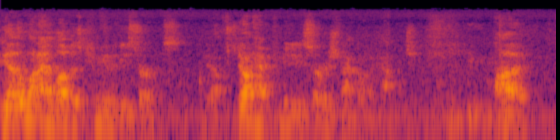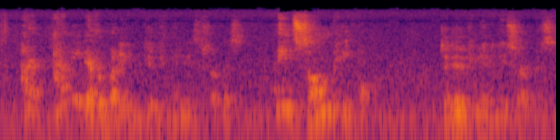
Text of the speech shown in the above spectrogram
The other one I love is community service. You know, if you don't have community service, you're not going to college. Uh, I, I don't need everybody to do community service. I need some people to do community service.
